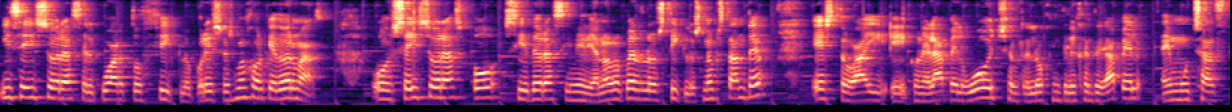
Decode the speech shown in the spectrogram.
y seis horas el cuarto ciclo. Por eso es mejor que duermas o seis horas o siete horas y media, no romper los ciclos. No obstante, esto hay eh, con el Apple Watch, el reloj inteligente de Apple, hay muchas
